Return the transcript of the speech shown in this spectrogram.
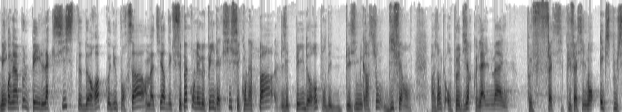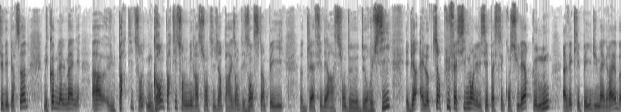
Mais on est un peu le pays laxiste d'Europe, connu pour ça en matière n'est pas qu'on est le pays laxiste, c'est qu'on n'a pas. Les pays d'Europe ont des immigrations différentes. Par exemple, on peut dire que l'Allemagne peut plus facilement expulser des personnes. Mais comme l'Allemagne a une, partie de son, une grande partie de son immigration qui vient par exemple des anciens pays de la Fédération de, Russie, eh bien, elle obtient plus facilement les laissés-passer consulaires que nous avec les pays du Maghreb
